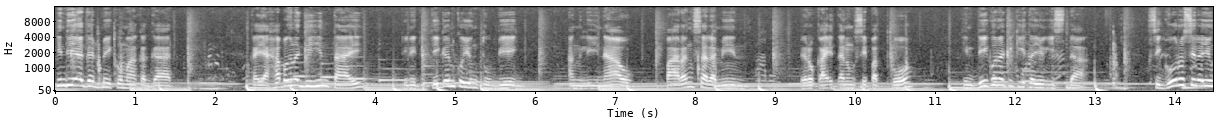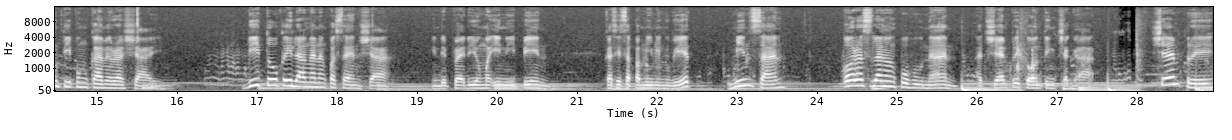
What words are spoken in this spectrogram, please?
hindi agad may kumakagat. Kaya habang naghihintay, tinititigan ko yung tubig. Ang linaw, parang salamin. Pero kahit anong sipat ko, hindi ko nakikita yung isda. Siguro sila yung tipong camera shy. Dito kailangan ng pasensya. Hindi pwede yung mainipin. Kasi sa pamimingwit, minsan, oras lang ang puhunan at syempre konting tiyaga. Syempre,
